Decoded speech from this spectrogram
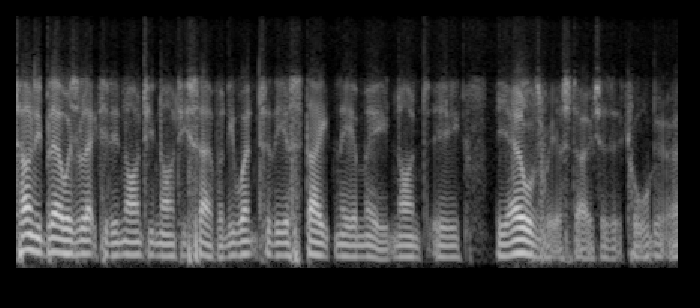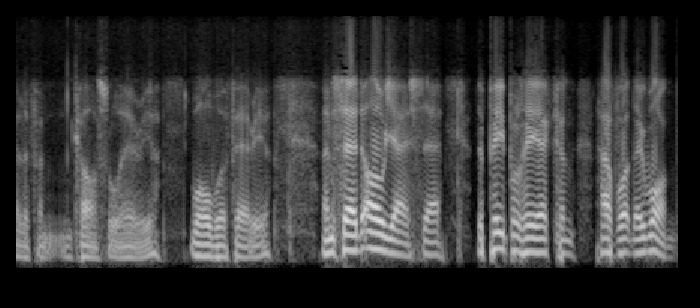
Tony Blair was elected in 1997, he went to the estate near me, 90, the Aylesbury estate, as it's called, Elephant and Castle area, Walworth area, and said, "Oh yes, uh, the people here can have what they want."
